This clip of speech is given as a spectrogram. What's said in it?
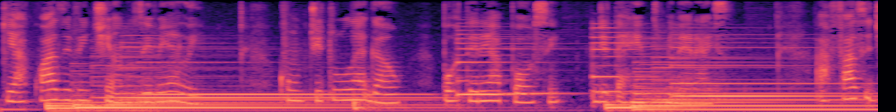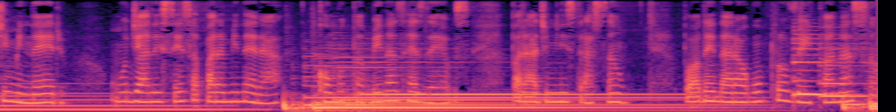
que há quase 20 anos vivem ali, com um título legal por terem a posse de terrenos minerais? A fase de minério, onde há licença para minerar, como também nas reservas, para administração podem dar algum proveito à nação,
